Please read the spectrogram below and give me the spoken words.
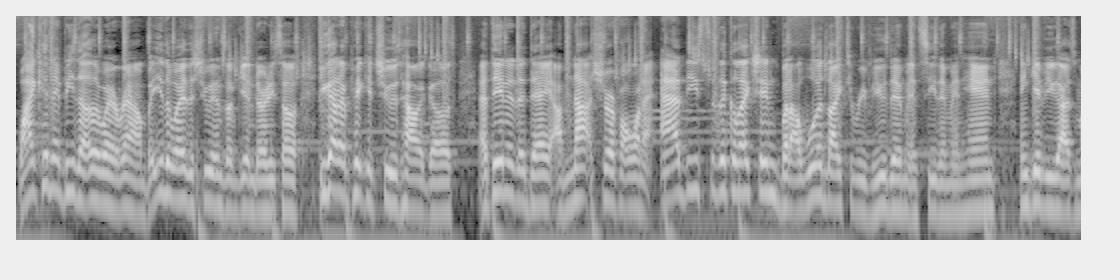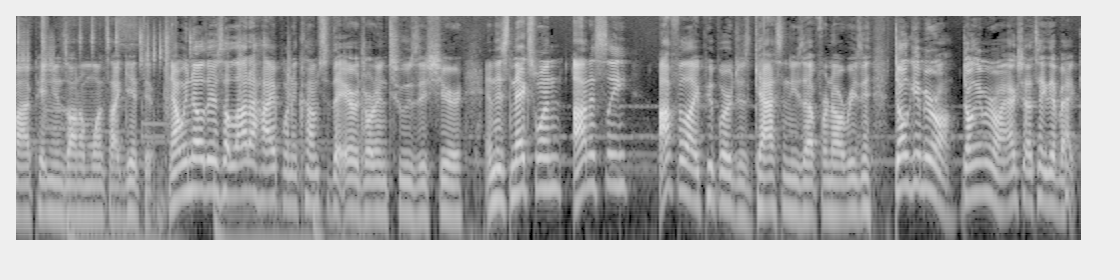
why couldn't it be the other way around? But either way, the shoe ends up getting dirty. So you got to pick and choose how it goes. At the end of the day, I'm not sure if I want to add these to the collection, but I would like to review them and see them in hand and give you guys my opinions on them once I get them. Now we know there's a lot of hype when it comes to the Air Jordan 2s this year. And this next one, honestly, I feel like people are just gassing these up for no reason. Don't get me wrong. Don't get me wrong. Actually, I take that back.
